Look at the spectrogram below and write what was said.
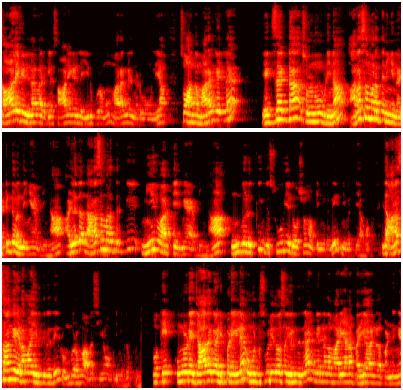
சாலைகள்லாம் இருக்குல்ல சாலைகள்ல இருபுறமும் மரங்கள் நடுவோம் இல்லையா? ஸோ அந்த மரங்கள்ல எக்ஸாக்டா சொல்லணும் அப்படின்னா அரச மரத்தை நீங்க நட்டுட்டு வந்தீங்க அப்படின்னா அல்லது அந்த அரச மரத்திற்கு நீர் வார்த்தீங்க அப்படின்னா உங்களுக்கு இந்த சூரிய தோஷம் அப்படிங்கிறது நிவர்த்தி ஆகும். இது அரசாங்க இடமா இருக்கிறது ரொம்ப ரொம்ப அவசியம் அப்படிங்கறத புரிஞ்சு ஓகே உங்களுடைய ஜாதக அடிப்படையில உங்களுக்கு சூரிய தோஷம் இருந்ததுன்னா இன்னென்ன மாதிரியான பரிகாரங்களை பண்ணுங்க.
